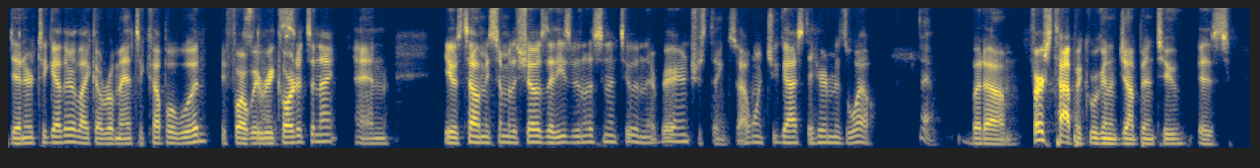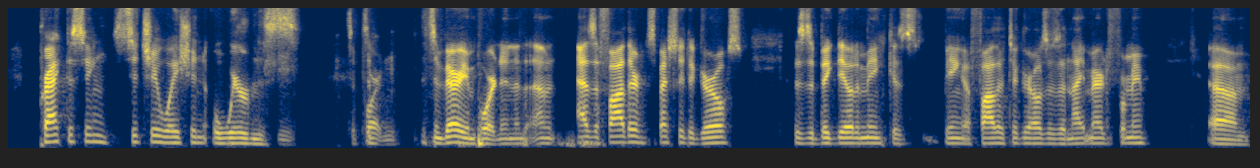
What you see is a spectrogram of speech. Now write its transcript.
dinner together like a romantic couple would before That's we nice. recorded tonight. And he was telling me some of the shows that he's been listening to, and they're very interesting. So I want you guys to hear him as well. Yeah. But um, first topic we're going to jump into is practicing situation awareness. Mm. It's important. It's very important, and um, as a father, especially to girls, this is a big deal to me because being a father to girls is a nightmare for me. Um,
